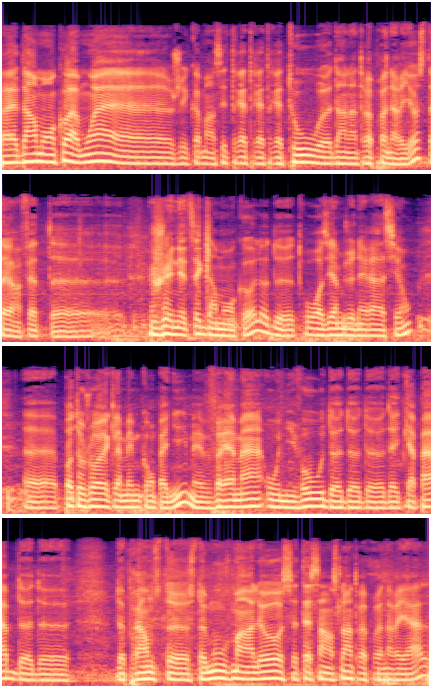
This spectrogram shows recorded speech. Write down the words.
Ben, dans mon cas, à moi, euh, j'ai commencé très, très, très tôt euh, dans l'entrepreneuriat. C'était en fait génétique dans mon cas, là, de troisième génération. Pas toujours avec la même compagnie, mais vraiment au niveau de, d'être capable de, de, prendre ce mouvement-là, cette essence-là entrepreneuriale.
